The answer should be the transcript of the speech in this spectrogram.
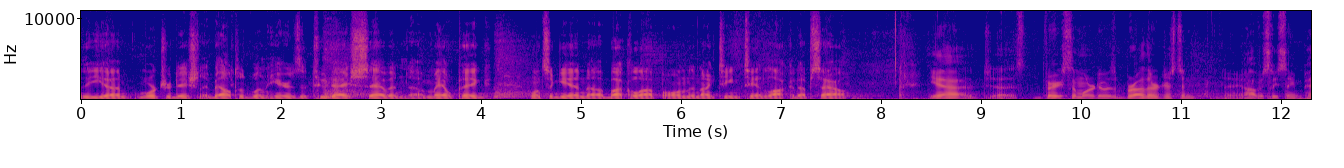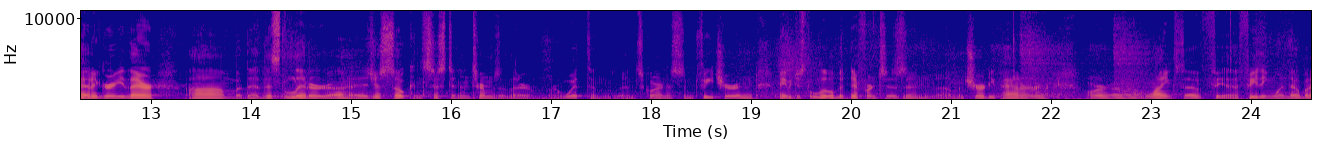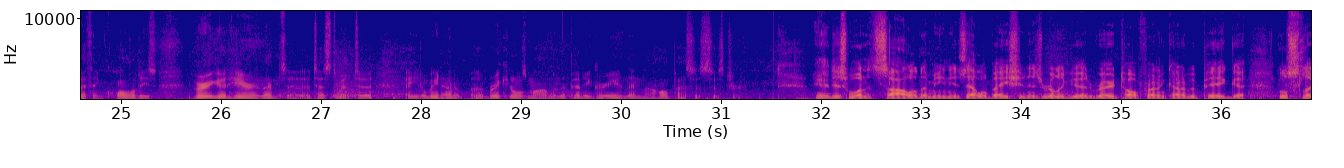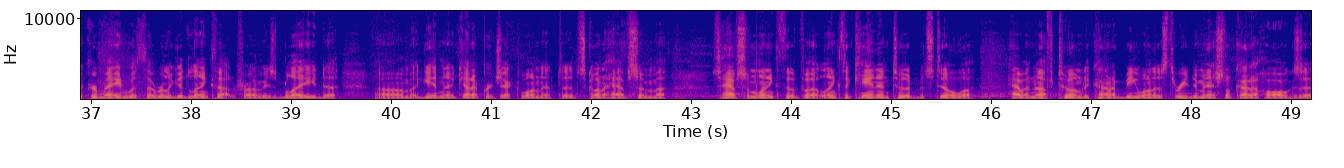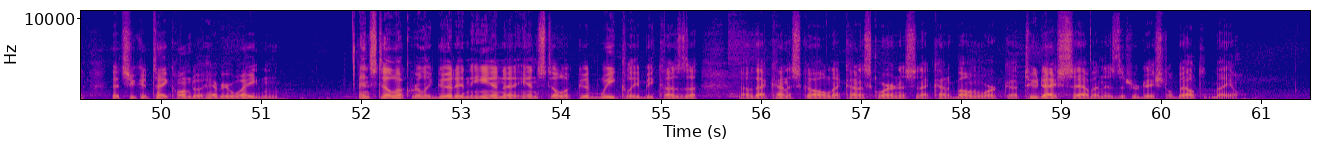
The uh, more traditionally belted one here is the 2-7 uh, male pig. Once again, uh, buckle up on the 1910 Lock It Up Sow. Yeah, uh, very similar to his brother, just in uh, obviously same pedigree there. Um, but th- this litter uh, is just so consistent in terms of their, their width and, and squareness and feature, and maybe just a little bit differences in uh, maturity pattern or, or uh, length of fe- uh, feeding window. But I think quality's very good here, and that's a, a testament to you know being out of uh, Breaking Rules mom and the pedigree, and then uh, Hall Pass's sister. Yeah, just one that's solid. I mean, his elevation is really good. Very tall front and kind of a pig. A little slicker made with a really good length out in front of his blade. Uh, um, again, uh, kind of project one that, that's going to have some uh, have some length of uh, length of cannon to it, but still uh, have enough to him to kind of be one of those three-dimensional kind of hogs uh, that you could take on to a heavier weight and and still look really good in the end, uh, and still look good weekly because uh, of that kind of skull, and that kind of squareness, and that kind of bone work. Uh, 2-7 is the traditional belted male.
